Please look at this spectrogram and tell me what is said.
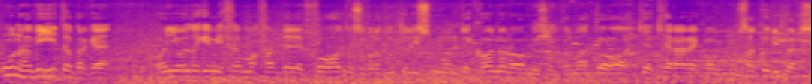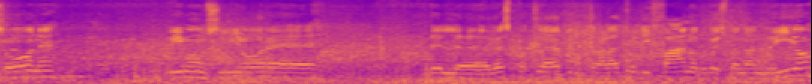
una vita perché ogni volta che mi fermo a fare delle foto soprattutto lì sul Monte Conero mi sono fermato a chiacchierare con un sacco di persone. Prima un signore del Vespa Club tra l'altro di Fano dove sto andando io.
